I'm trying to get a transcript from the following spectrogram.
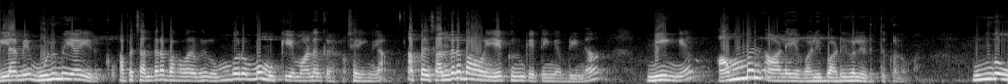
எல்லாமே முழுமையாக இருக்கும். அப்போ சந்திர பகவான் அப்படி ரொம்ப ரொம்ப முக்கியமான கிரகம். சரிங்களா? அப்போ சந்திர பகவான் இயக்குன்னு கேட்டிங்க அப்படின்னா நீங்கள் அம்மன் ஆலய வழிபாடுகள் எடுத்துக்கணும். உங்கள்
